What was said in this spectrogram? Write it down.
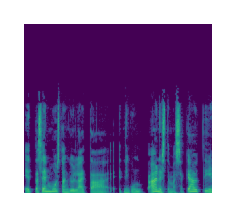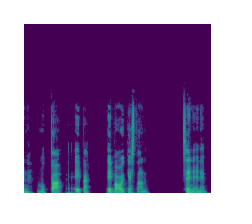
että sen muistan kyllä, että, että niin kuin äänestämässä käytiin, mutta eipä, eipä oikeastaan sen enempää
